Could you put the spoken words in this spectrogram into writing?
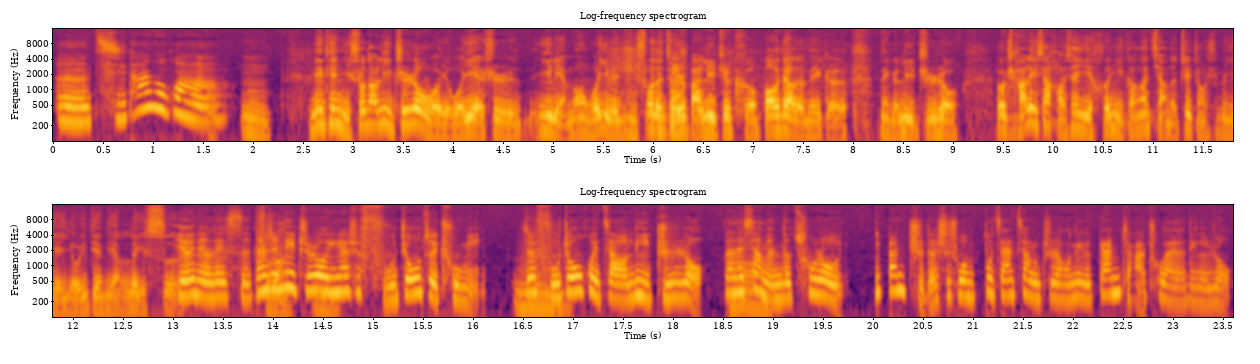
嗯、其他的话，嗯，那天你说到荔枝肉，我我也是一脸懵，我以为你说的就是把荔枝壳剥掉的那个 那个荔枝肉。我查了一下，好像也和你刚刚讲的这种是不是也有一点点类似？有一点类似，但是荔枝肉嗯应该是福州最出名，就是福嗯州会叫荔枝肉，但在厦哦门的醋肉一般指的是说不加酱汁，然后那个干炸出来的那个肉。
